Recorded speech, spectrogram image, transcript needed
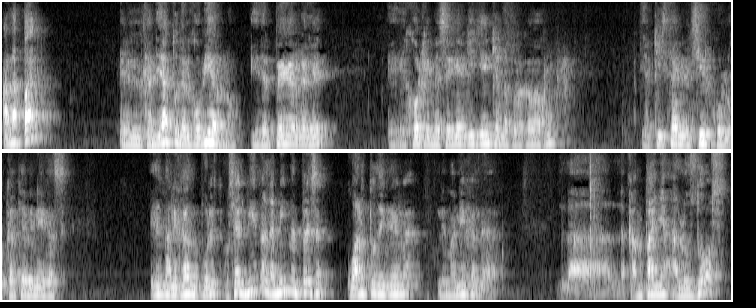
A la par, el candidato del gobierno y del PRD, eh, Jorge Meseguer Guillén, que anda por acá abajo, y aquí está en el círculo Katia Venegas, es manejado por esto. O sea, el mismo, la misma empresa cuarto de guerra le maneja la, la, campaña a los dos.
